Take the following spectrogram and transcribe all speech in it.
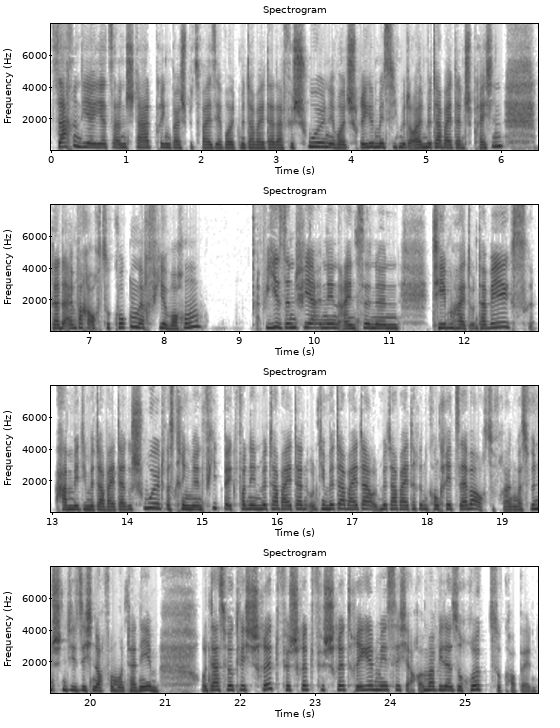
Sachen, die ihr jetzt an den Start bringt. Beispielsweise, ihr wollt Mitarbeiter dafür schulen, ihr wollt regelmäßig mit euren Mitarbeitern sprechen. Dann einfach auch zu gucken, nach vier Wochen, wie sind wir in den einzelnen Themen halt unterwegs? Haben wir die Mitarbeiter geschult? Was kriegen wir ein Feedback von den Mitarbeitern? Und die Mitarbeiter und Mitarbeiterinnen konkret selber auch zu fragen, was wünschen die sich noch vom Unternehmen? Und das wirklich Schritt für Schritt für Schritt regelmäßig auch immer wieder so rückzukoppeln.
